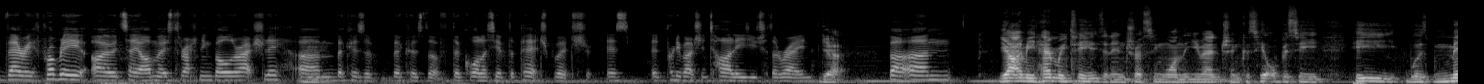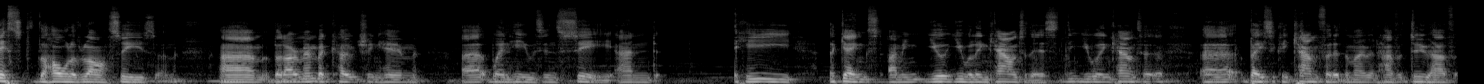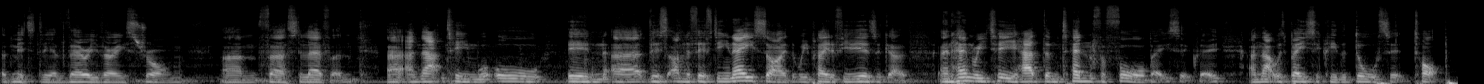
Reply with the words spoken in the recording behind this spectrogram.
very probably I would say our most threatening bowler actually, um, Mm. because of because of the quality of the pitch, which is is pretty much entirely due to the rain. yeah. But um, Yeah, I mean Henry T is an interesting one that you mentioned because he obviously he was missed the whole of last season, um, but I remember coaching him uh, when he was in C, and he against. I mean, you you will encounter this. You will encounter uh, basically Canford at the moment have do have admittedly a very very strong. Um, first 11 uh, and that team were all in uh, this under 15a side that we played a few years ago and Henry T had them 10 for 4 basically and that was basically the Dorset top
